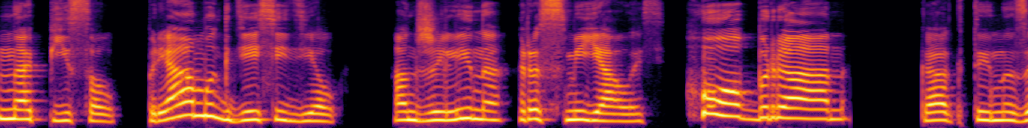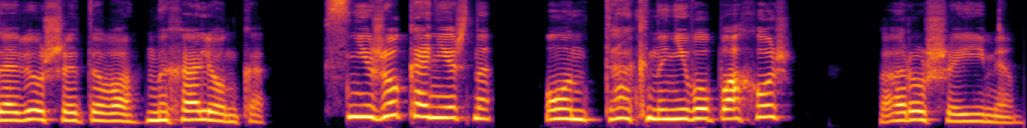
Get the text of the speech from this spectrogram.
написал, прямо где сидел. Анжелина рассмеялась. «О, Бран! Как ты назовешь этого нахаленка?» «Снежок, конечно. Он так на него похож». «Хорошее имя.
